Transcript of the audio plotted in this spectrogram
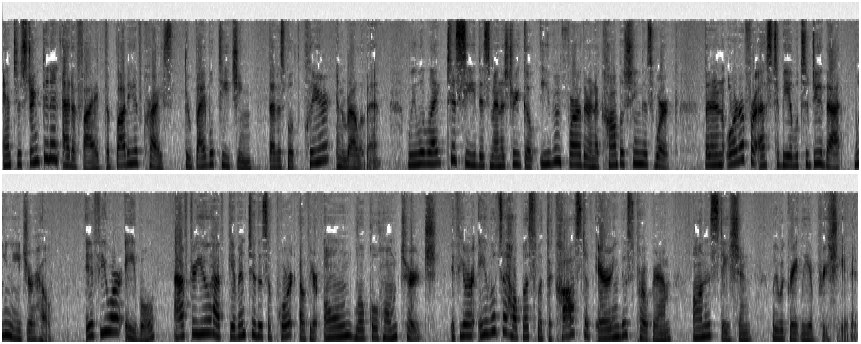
and to strengthen and edify the body of Christ through Bible teaching that is both clear and relevant. We would like to see this ministry go even farther in accomplishing this work, but in order for us to be able to do that, we need your help. If you are able, after you have given to the support of your own local home church, if you are able to help us with the cost of airing this program on this station, we would greatly appreciate it.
